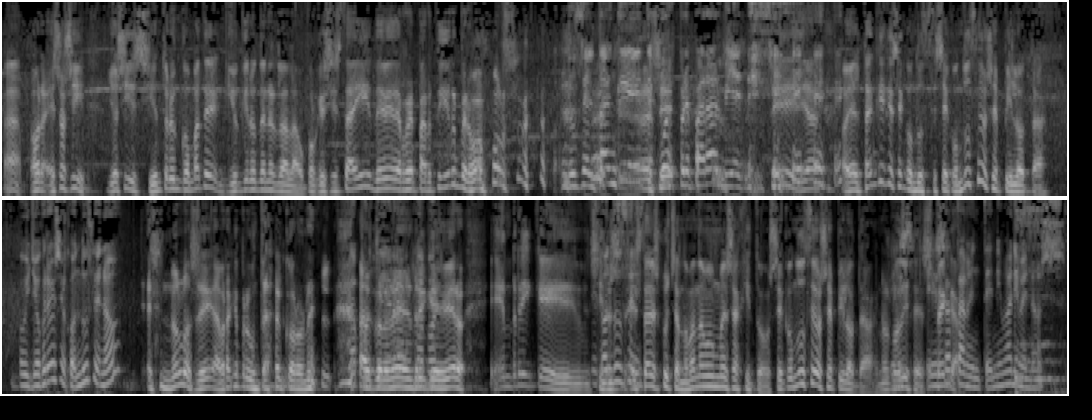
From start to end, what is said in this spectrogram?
Ah, ahora, eso sí, yo sí, si entro en combate, yo quiero tenerla al lado, porque si está ahí debe de repartir, pero vamos. Conduce el tanque, te Sí. puedes preparar bien. Sí, ya. Oye, ¿el tanque que se conduce, se conduce o se pilota? Pues yo creo que se conduce, ¿no? Es- No lo sé, habrá que preguntar al coronel, al coronel Enrique Vivero. Enrique, si nos estás escuchando, mándame un mensajito. ¿Se conduce o se pilota? Nos lo Es- dices. Venga. Exactamente, ni más ni menos.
